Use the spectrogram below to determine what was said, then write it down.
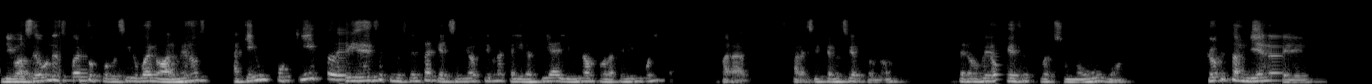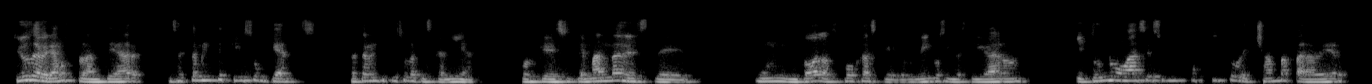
Digo, hacer un esfuerzo por decir, bueno, al menos aquí hay un poquito de evidencia que nos cuenta que el señor tiene una caligrafía y una ortografía bien bonita, para, para decir que no es cierto, ¿no? Pero veo que ese esfuerzo no hubo. Creo que también eh, sí nos deberíamos plantear exactamente qué hizo Gertz, exactamente qué hizo la fiscalía, porque si te mandan este, un, todas las hojas que los gringos investigaron y tú no haces un poquito de chamba para ver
